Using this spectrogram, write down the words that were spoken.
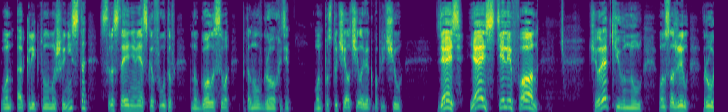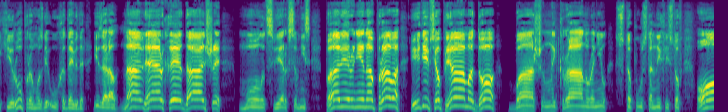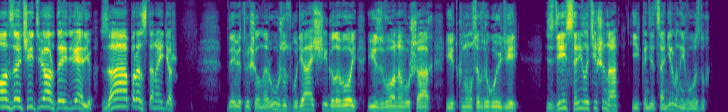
Он окликнул машиниста с расстоянием несколько футов, но голос его потонул в грохоте. Он постучал человеку по плечу. Здесь есть телефон. Человек кивнул. Он сложил руки рупором возле уха Дэвида и заорал «Наверх и дальше!» Молот сверхся вниз. «Поверни направо, иди все прямо до...» Башенный кран уронил стопу стальных листов. «Он за четвертой дверью! Запросто найдешь!» Дэвид вышел наружу с гудящей головой и звоном в ушах и ткнулся в другую дверь. Здесь царила тишина и кондиционированный воздух.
